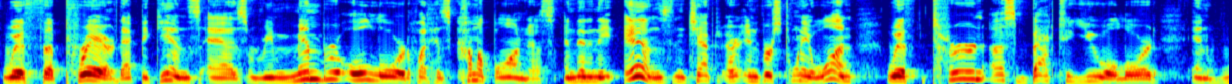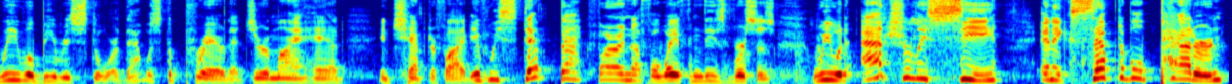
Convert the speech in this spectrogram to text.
with a prayer that begins as remember o lord what has come upon us and then it ends in chapter in verse 21 with turn us back to you o lord and we will be restored. That was the prayer that jeremiah had in chapter 5 if we step back far enough away from these verses we would actually see an acceptable pattern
